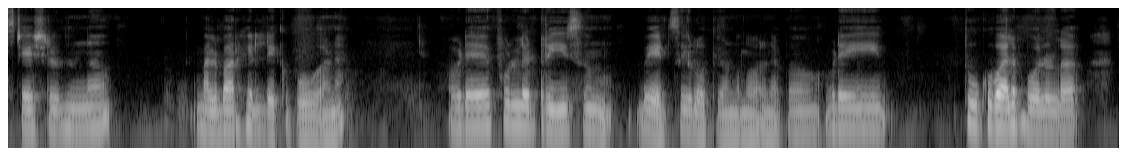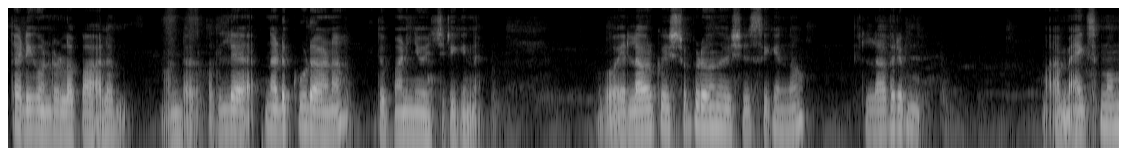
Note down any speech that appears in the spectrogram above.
സ്റ്റേഷനിൽ നിന്ന് മലബാർ ഹില്ലിലേക്ക് പോവുകയാണ്. അവിടെ ഫുള്ള് ട്രീസും ബേഡ്സുകളും ഉണ്ടെന്ന് പറഞ്ഞു. അപ്പോൾ ഇവിടെ ഈ തൂക്കുപാലം പോലുള്ള തടി കൊണ്ടുള്ള പാലം ഉണ്ട്. അതിൽ നടുക്കൂടാണ് ഇത് പണിഞ്ഞു വെച്ചിരിക്കുന്നത്. അപ്പോൾ എല്ലാവർക്കും ഇഷ്ടപ്പെടുമെന്ന് വിശ്വസിക്കുന്നു. എല്ലാവരും മാക്സിമം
